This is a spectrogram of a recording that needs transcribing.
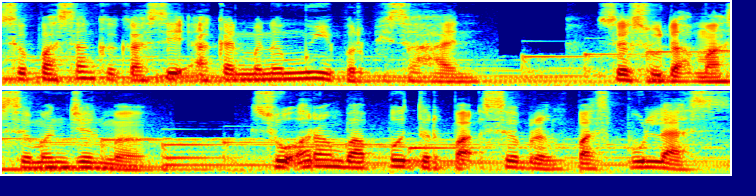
sepasang kekasih akan menemui perpisahan. Sesudah masa menjelma, seorang bapa terpaksa berhempas pulas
